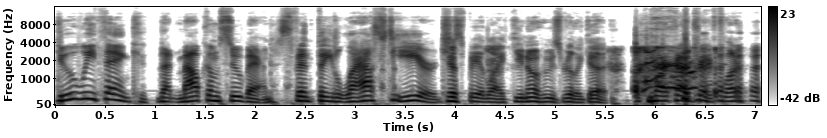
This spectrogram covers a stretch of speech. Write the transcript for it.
Do we think that Malcolm Subban spent the last year just being like, you know who's really good? Marc Andre Fleury.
